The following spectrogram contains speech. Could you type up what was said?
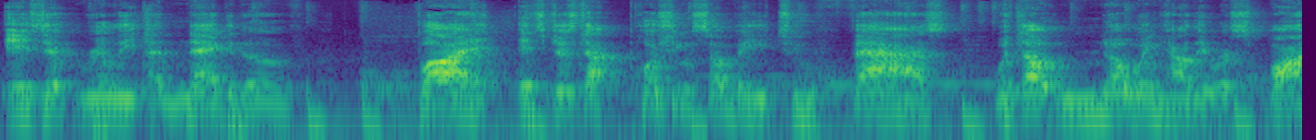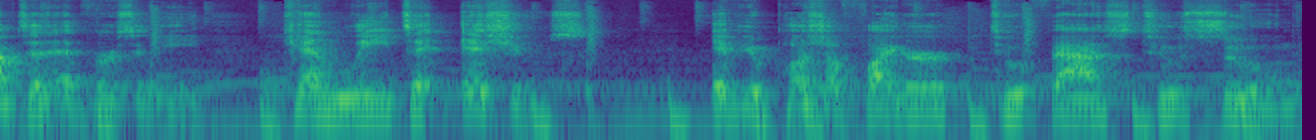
isn't really a negative, but it's just that pushing somebody too fast without knowing how they respond to adversity can lead to issues. If you push a fighter too fast, too soon,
